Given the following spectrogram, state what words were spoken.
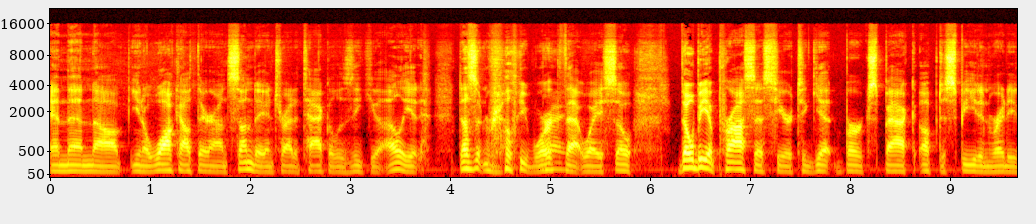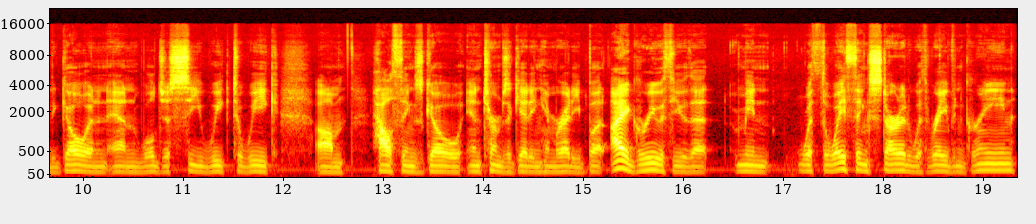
and then uh, you know walk out there on Sunday and try to tackle Ezekiel Elliott doesn't really work right. that way. So there'll be a process here to get Burks back up to speed and ready to go, and and we'll just see week to week um, how things go in terms of getting him ready. But I agree with you that I mean with the way things started with Raven Greene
